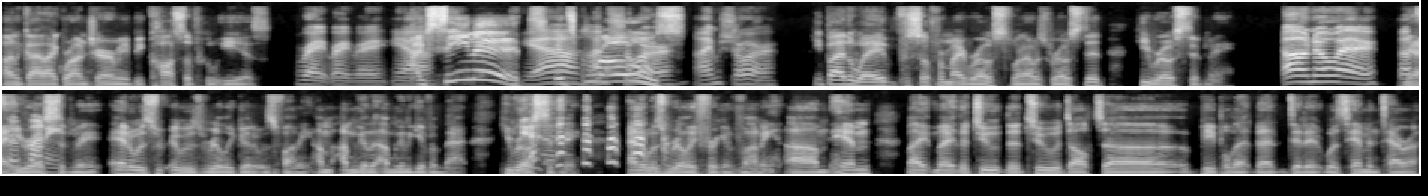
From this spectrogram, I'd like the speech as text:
on a guy like Ron Jeremy because of who he is. Right, right, right. Yeah. I've seen it. yeah, it's I'm sure. gross. I'm sure. He, by the way, so for my roast when I was roasted, he roasted me. Oh no way. That's yeah, so he funny. roasted me, and it was it was really good. It was funny. I'm I'm gonna I'm gonna give him that. He Yeah. roasted me, and it was really freaking funny. Um, him, my my the two the two adult uh people that that did it was him and Tera.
